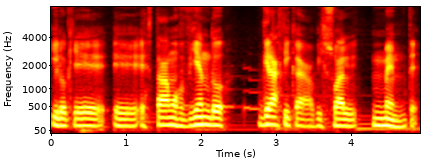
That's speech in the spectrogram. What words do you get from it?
y lo que eh, estábamos viendo gráfica, visualmente.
